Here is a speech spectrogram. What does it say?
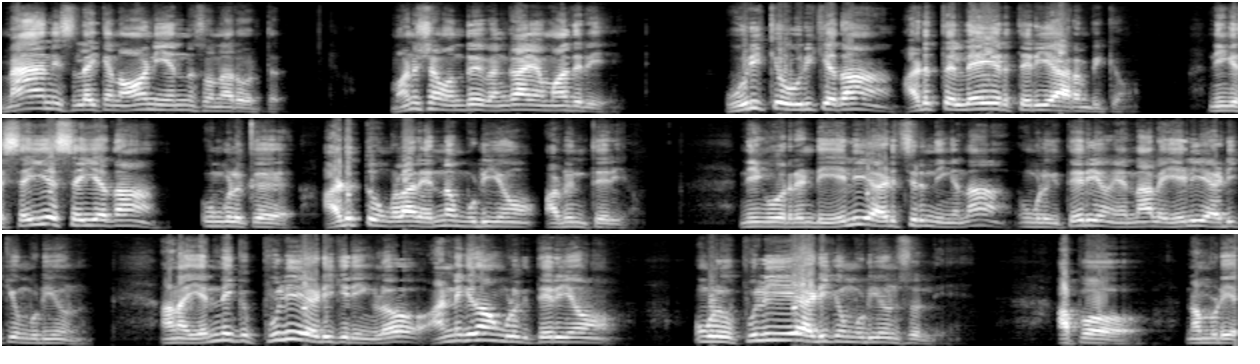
Man is like an onion சொன்னார் ஒருத்தர். மனுஷன் வந்து வெங்காயம் மாதிரி உரிக்க உரிக்க தான் அடுத்த லேயர் தெரிய ஆரம்பிக்கும். நீங்கள் செய்ய செய்ய தான் உங்களுக்கு அடுத்து உங்களால் என்ன முடியும் அப்படின்னு தெரியும். நீங்கள் ஒரு ரெண்டு எலியை அடிச்சிருந்தீங்கன்னா உங்களுக்கு தெரியும் என்னால் எலியை அடிக்க முடியும்னு. ஆனால் என்னைக்கு புளி அடிக்கிறீங்களோ அன்னைக்கு தான் உங்களுக்கு தெரியும் உங்களுக்கு புலியே அடிக்க முடியும்னு சொல்லி. அப்போது நம்முடைய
